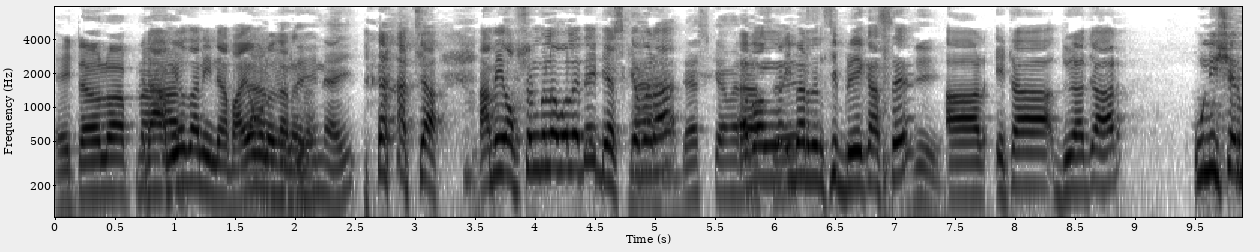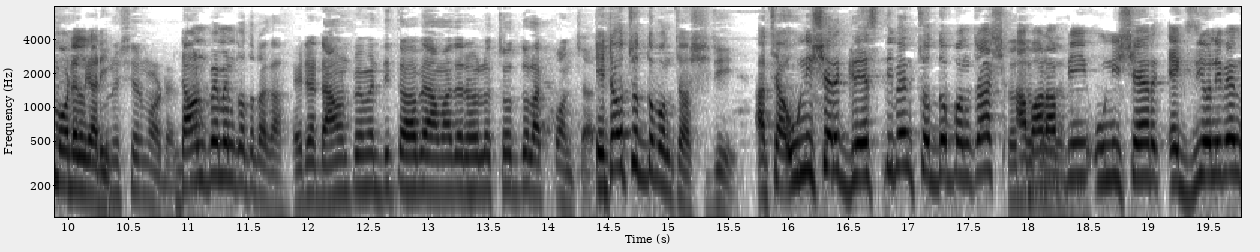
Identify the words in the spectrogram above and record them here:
এটা হলো আপনার আমিও জানি না, ভাইও মনে জানে না। নাই। আচ্ছা আমি অপশনগুলো বলে দেই ড্যাশ ক্যামেরা। ড্যাশ ক্যামেরা এবং ইমার্জেন্সি ব্রেক আছে। আর এটা দুই হাজার উনিশের মডেল গাড়ি। উনিশের মডেল ডাউন পেমেন্ট কত টাকা? এটা ডাউন পেমেন্ট দিতে হবে আমাদের হলো চোদ্দ লাখ পঞ্চাশ। এটাও চোদ্দ পঞ্চাশ। জি। আচ্ছা উনিশের গ্রেস দিবেন চোদ্দ পঞ্চাশ আবার আপনি উনিশের এক্সিও নিবেন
